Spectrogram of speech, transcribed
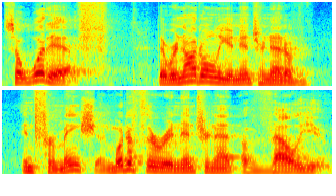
So, what if there were not only an internet of information, what if there were an internet of value?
